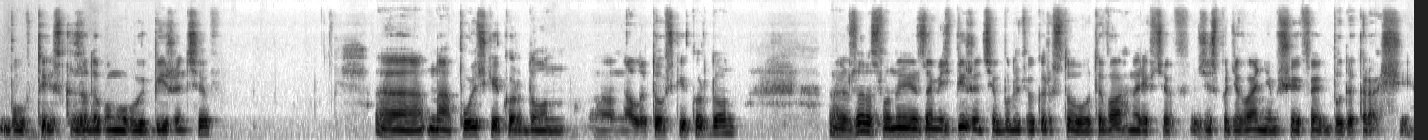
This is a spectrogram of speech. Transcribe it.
був тиск за допомогою біженців е, на польський кордон, е, на литовський кордон. Е, Зараз вони замість біженців будуть використовувати вагнерівців зі сподіванням, що ефект буде кращий.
